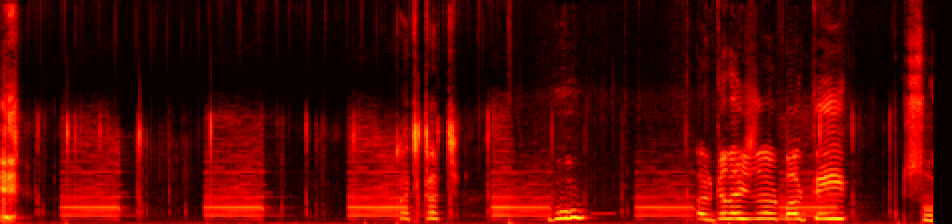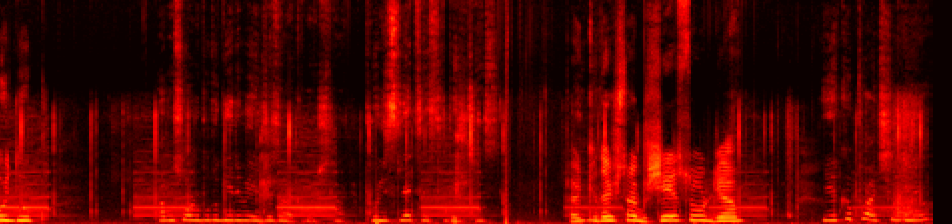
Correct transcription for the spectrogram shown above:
kaç kaç. Arkadaşlar bankayı soyduk. Ama sonra bunu geri vereceğiz arkadaşlar. Polislere teslim edeceğiz. Arkadaşlar bir şey soracağım. Niye kapı açılıyor?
